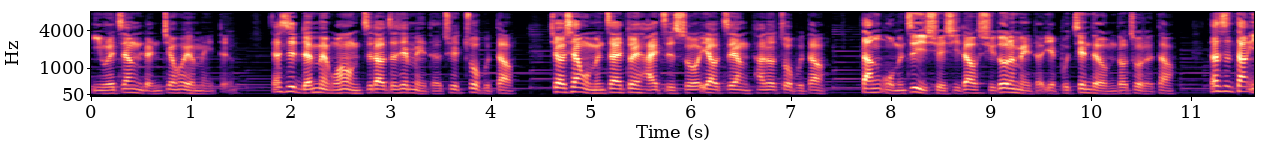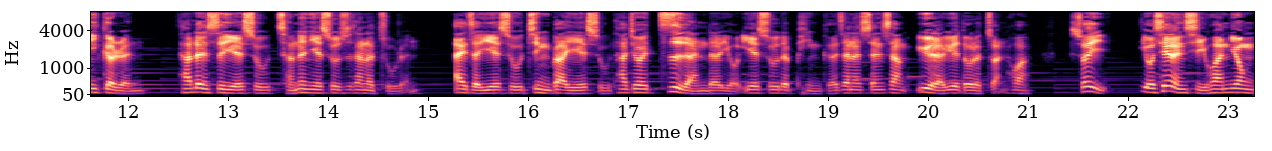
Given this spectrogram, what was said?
以为这样人就会有美德。但是人们往往知道这些美德，却做不到。就好像我们在对孩子说要这样，他都做不到。当我们自己学习到许多的美德，也不见得我们都做得到。但是当一个人他认识耶稣，承认耶稣是他的主人，爱着耶稣，敬拜耶稣，他就会自然的有耶稣的品格在他身上越来越多的转化。所以有些人喜欢用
